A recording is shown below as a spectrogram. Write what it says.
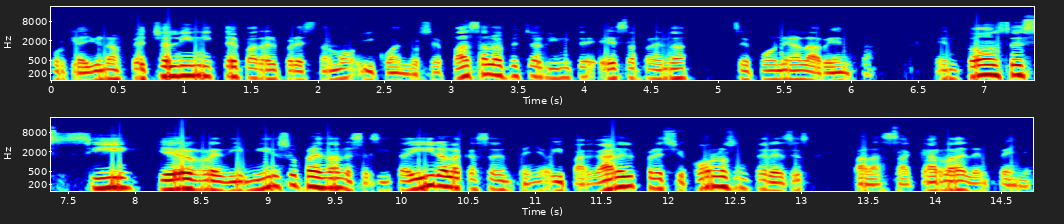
porque hay una fecha límite para el préstamo y cuando se pasa la fecha límite, esa prenda se pone a la venta. Entonces, si quiere redimir su prenda, necesita ir a la casa de empeño y pagar el precio con los intereses para sacarla del empeño.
